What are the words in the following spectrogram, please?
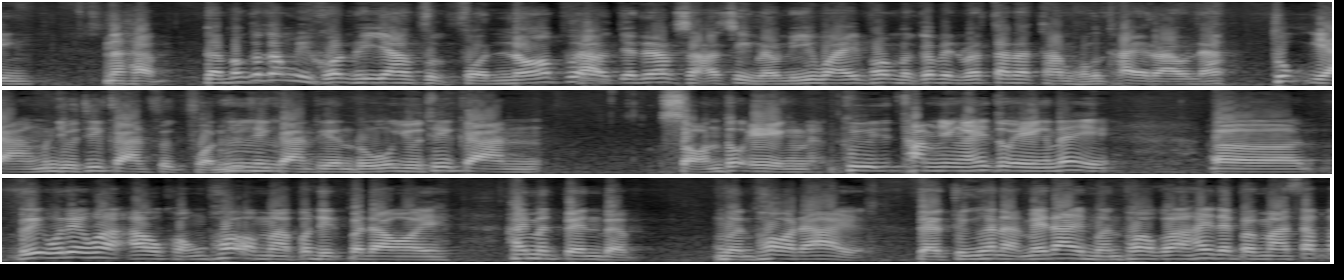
ริงๆ นะครับ แต่มันก็ต้องมีคนพยายามฝึกฝนเนาะเพื่อครับ เราจะได้รักษาสิ่งเหล่านี้ไว้ เพราะมันก็เป็นวัฒนธรรมของไทยเรานะ ทุกอย่างมันอยู่ที่การฝึกฝนอยู่ที่การเรียนรู้อยู่ที่การสอนตัวเองนะคือทำยังไงให้ตัวเองได้เอ่อเรียกว่าเรียกว่าเอาของพ่อมาประดิษฐ์ประดอย ให้มันเป็นแบบเหมือนพ่อได้ แต่ถึงขนาดไม่ได้เหมือนพ่อก็ให้ได้ประมาณสัก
